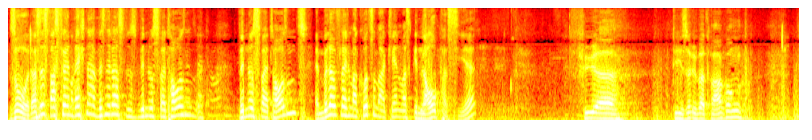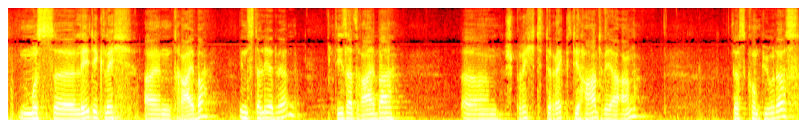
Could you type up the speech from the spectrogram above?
So, das ist was für ein Rechner? Wissen Sie das? Das ist Windows 2000? Windows 2000. Herr Müller, vielleicht mal kurz noch mal erklären, was genau passiert. Für diese Übertragung muss äh, lediglich ein Treiber installiert werden. Dieser Treiber ähm, spricht direkt die Hardware an des Computers,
